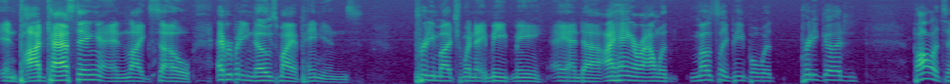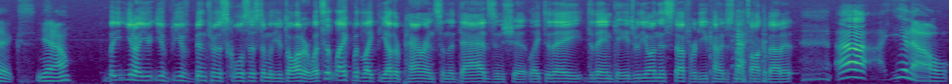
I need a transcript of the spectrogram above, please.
in podcasting, and like so everybody knows my opinions pretty much when they meet me, and uh, I hang around with mostly people with pretty good politics, you know. But you know, you, you've you've been through the school system with your daughter. What's it like with like the other parents and the dads and shit? Like, do they do they engage with you on this stuff, or do you kind of just not talk about it? Uh, you know,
